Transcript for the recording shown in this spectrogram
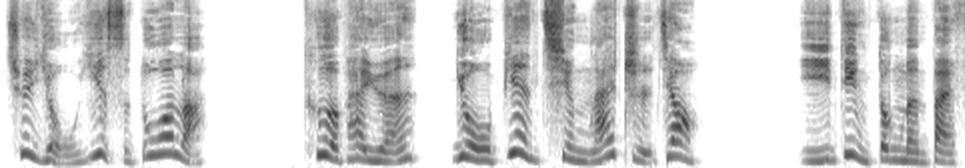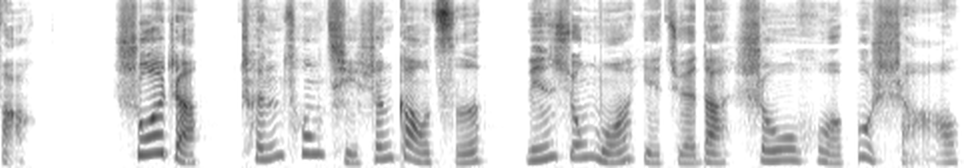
却有意思多了。特派员有便请来指教，一定登门拜访。说着，陈聪起身告辞。林雄模也觉得收获不少。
